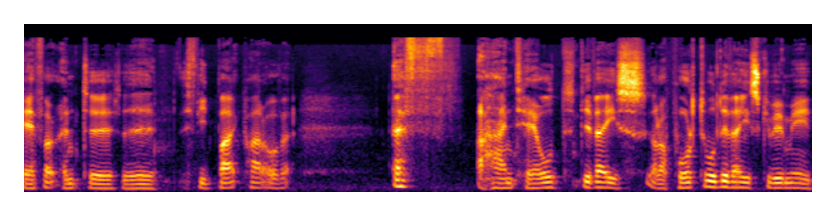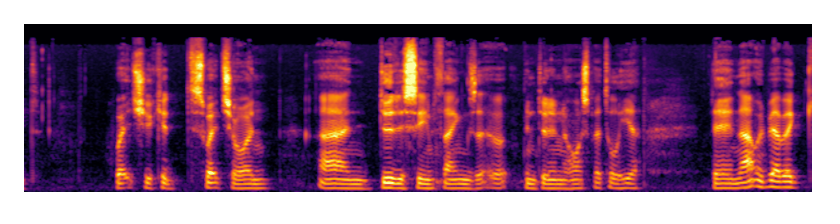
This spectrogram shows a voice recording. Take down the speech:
effort into the, the feedback part of it. If a handheld device or a portable device could be made, which you could switch on and do the same things that I've been doing in the hospital here, then that would be a big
